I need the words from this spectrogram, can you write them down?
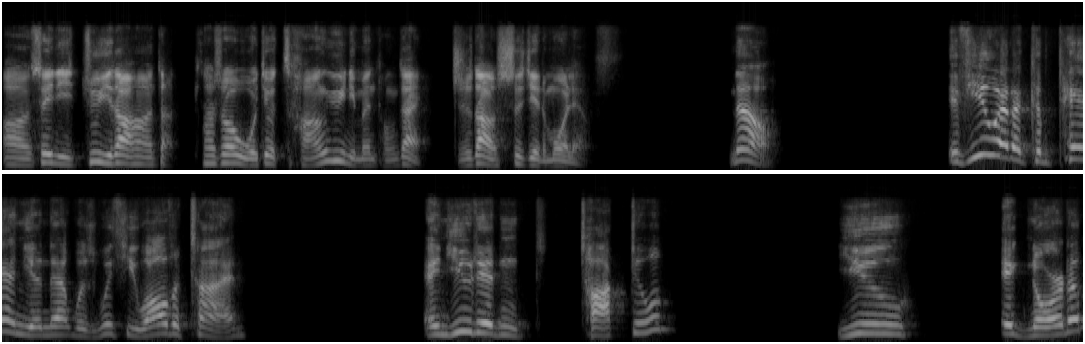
啊、所以你注意到哈，他他说我就常与你们同在，直到世界的末了。 Now, if you had a companion that was with you all the time and you didn't talk to him, you ignored him,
